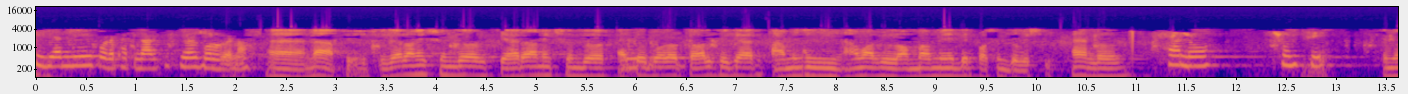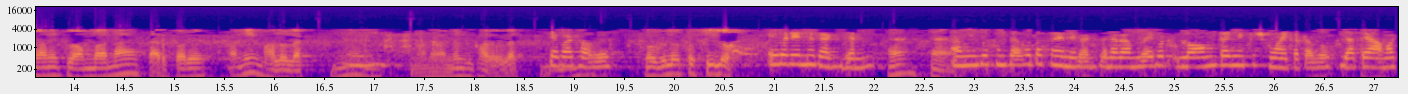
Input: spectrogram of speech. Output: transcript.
ফিগার নিয়েই পড়ে থাকলে আর কিছু আর বলবে না। হ্যাঁ না ফিগার অনেক সুন্দর চেহারা অনেক সুন্দর এত বড় টল ফিগার আমি আমার লম্বা মেয়েদের পছন্দ বেশি। হ্যালো হ্যালো শুনছি। তুমি অনেক লম্বা না তারপরে অনেক ভালো লাগছে। হুম, মানে অনেক ভালো লাগছে। এবার হবে। ওগুলো তো ছিল। এবার এনে রাখবেন। হ্যাঁ হ্যাঁ। আমি যখন যাব তখন এনে রাখবেন আর আমরা এবার লং টাইম একটু সময় কাটাবো যাতে আমার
